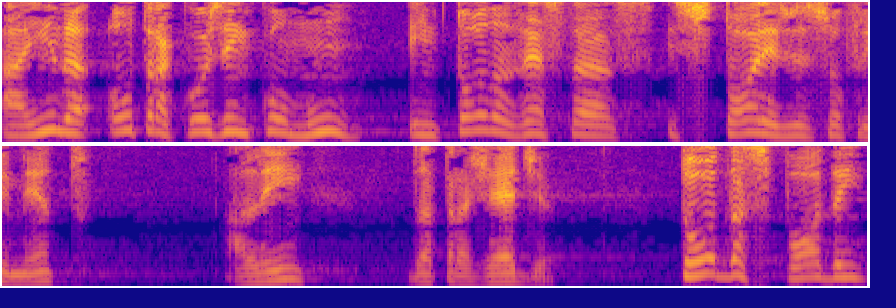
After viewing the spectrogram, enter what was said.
ainda outra coisa em comum em todas estas histórias de sofrimento, além da tragédia. Todas podem,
